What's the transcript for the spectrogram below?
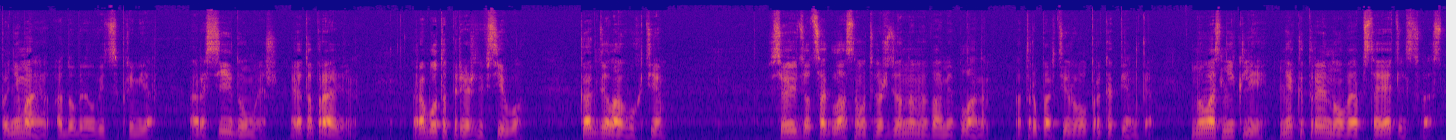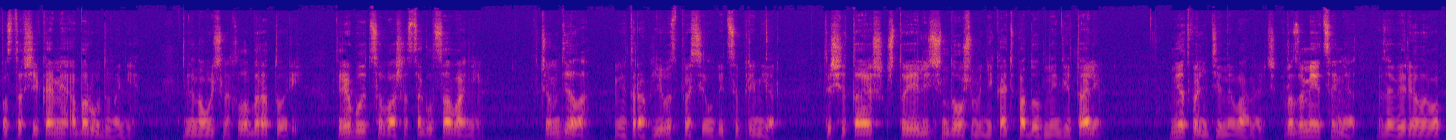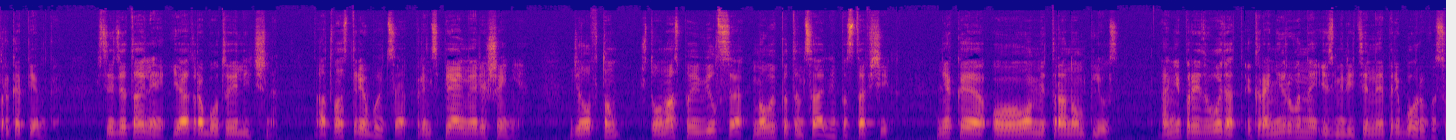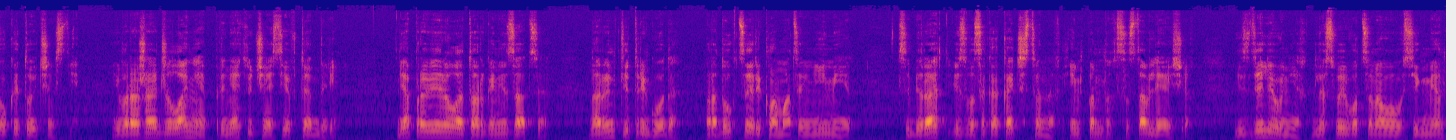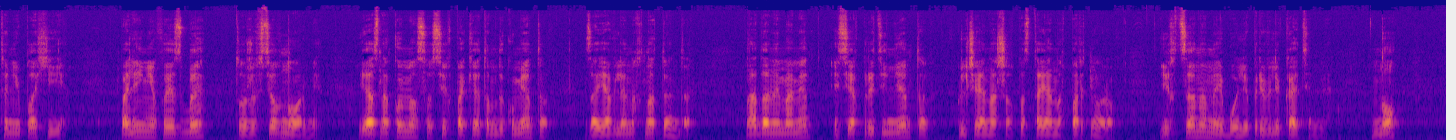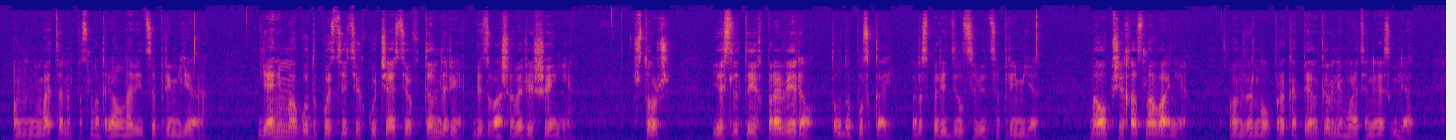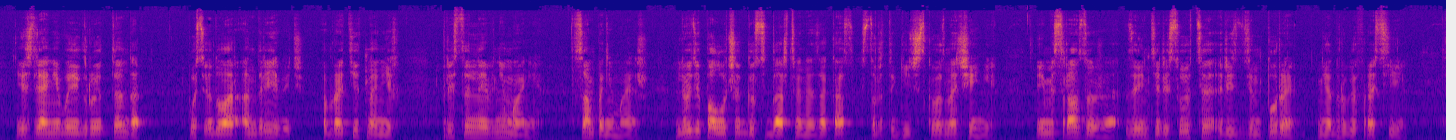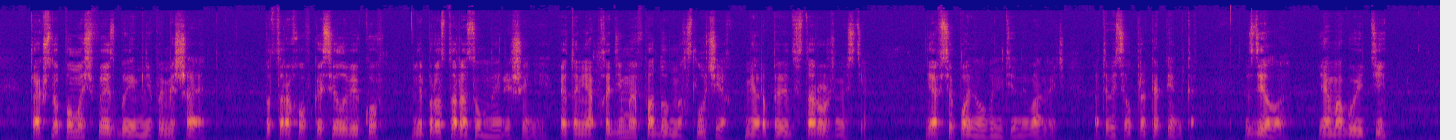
«Понимаю», – одобрил вице-премьер. «О России думаешь? Это правильно. Работа прежде всего. Как дела в Ухте?» «Все идет согласно утвержденным вами планам», – отрапортировал Прокопенко. «Но возникли некоторые новые обстоятельства с поставщиками оборудования для научных лабораторий. Требуется ваше согласование». «В чем дело?» – неторопливо спросил вице-премьер. «Ты считаешь, что я лично должен вникать в подобные детали?» «Нет, Валентин Иванович, разумеется нет», – заверил его Прокопенко. Все детали я отработаю лично. От вас требуется принципиальное решение. Дело в том, что у нас появился новый потенциальный поставщик, некое ООО «Метроном Плюс». Они производят экранированные измерительные приборы высокой точности и выражают желание принять участие в тендере. Я проверил эту организацию. На рынке три года. Продукция рекламации не имеет. Собирают из высококачественных импортных составляющих. Изделия у них для своего ценового сегмента неплохие – по линии ФСБ тоже все в норме. Я ознакомился с их пакетом документов, заявленных на тендер. На данный момент из всех претендентов, включая наших постоянных партнеров, их цены наиболее привлекательны. Но, он внимательно посмотрел на вице-премьера, я не могу допустить их к участию в тендере без вашего решения. Что ж, если ты их проверил, то допускай, распорядился вице-премьер. На общих основаниях. Он вернул Прокопенко внимательный взгляд. Если они выиграют тендер, Пусть Эдуард Андреевич обратит на них пристальное внимание. Сам понимаешь, люди получат государственный заказ стратегического значения. Ими сразу же заинтересуются резидентуры недругов России. Так что помощь ФСБ им не помешает. Подстраховка силовиков – не просто разумное решение, это необходимая в подобных случаях мера предосторожности. «Я все понял, Валентин Иванович», – ответил Прокопенко. «Сделаю. Я могу идти?»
